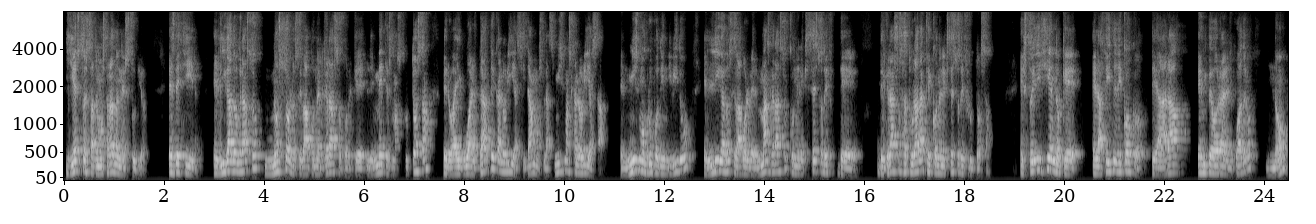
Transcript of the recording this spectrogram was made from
Y esto está demostrado en estudio. Es decir, el hígado graso no solo se va a poner graso porque le metes más fructosa, pero a igualdad de calorías, si damos las mismas calorías a el mismo grupo de individuo, el hígado se va a volver más graso con el exceso de, de grasa saturada que con el exceso de fructosa. ¿Estoy diciendo que el aceite de coco te hará empeorar el cuadro? No,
